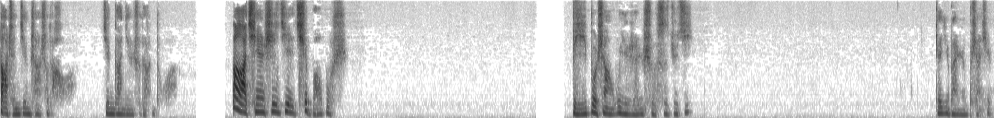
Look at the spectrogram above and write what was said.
大乘经上说的好，《金刚经》说的很多啊。大千世界七宝布施，比不上为人设四句偈。这一般人不相信啊，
